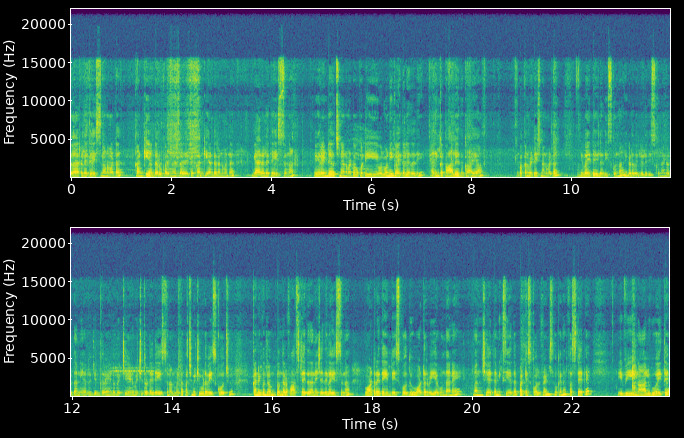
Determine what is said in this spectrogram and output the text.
గారెలు అయితే వేస్తున్నాను అనమాట. కంకి అంటారు కరీంనగర్ అయితే కంకి అంటారు అనమాట గారెలు అయితే వేస్తున్నా. ఇవి రెండే వచ్చినాయి అనమాట ఒకటి ఒలోనీకి అయితే లేదు అది. అది ఇంకా కాలేదు కాయ. పక్కన పెట్టేసిన అనమాట. ఇవైతే ఇలా తీసుకున్నా ఇక్కడ వెల్లుల్లి తీసుకున్నా ఇక్కడ ధనియాలు జీలకర్ర ఎండుమిర్చి ఎండుమిర్చితో అయితే వేస్తున్నాను అనమాట. పచ్చిమిర్చి కూడా వేసుకోవచ్చు. కానీ కొంచెం తొందర ఫాస్ట్ అవుతుంది అనేసి అయితే ఇలా వేస్తున్నా. వాటర్ అయితే ఏం వేసుకోవద్దు. వాటర్ వేయకుండానే మంచిగా అయితే మిక్సీ అయితే పట్టేసుకోవాలి ఫ్రెండ్స్ ఓకేనా? ఫస్ట్ అయితే ఇవి నాలుగు అయితే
